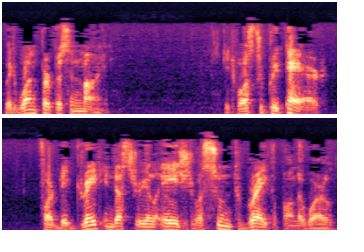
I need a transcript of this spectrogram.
with one purpose in mind. It was to prepare for the great industrial age that was soon to break upon the world.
